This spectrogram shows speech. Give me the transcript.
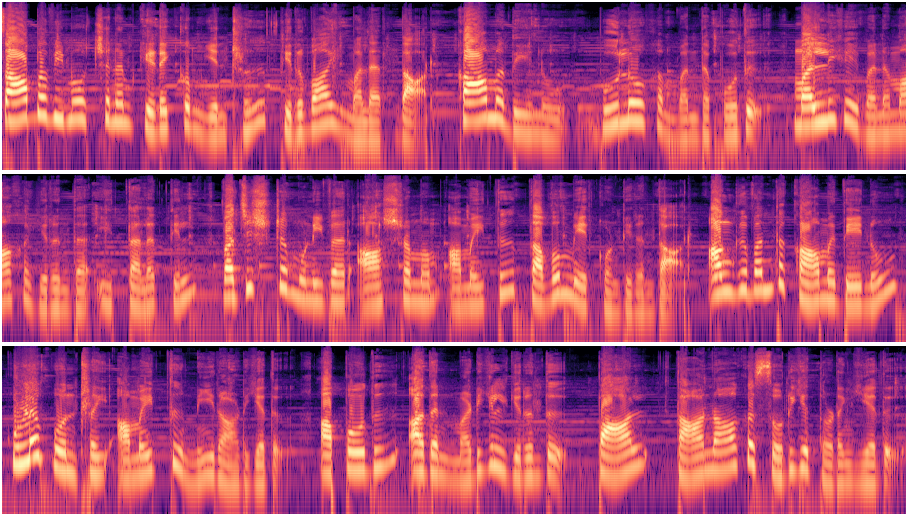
சாப விமோச்சனம் கிடைக்கும் என்று திருவாய் மலர்ந்தார். காமதேனு பூலோகம் வந்தபோது மல்லிகை வனமாக இருந்த இத்தலத்தில் வஜிஷ்ட முனிவர் ஆசிரமம் அமைத்து தவம் மேற்கொண்டிருந்தார். அங்கு வந்த காமதேனு குளம் ஒன்றை அமைத்து நீராடியது. அப்போது அதன் மடியில் இருந்து பால் தானாக சொரிய தொடங்கியது.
